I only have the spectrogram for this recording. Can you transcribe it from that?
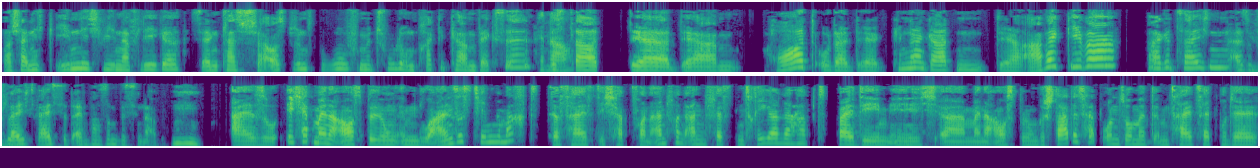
Wahrscheinlich ähnlich wie in der Pflege, ist ja ein klassischer Ausbildungsberuf mit Schule und Praktika im Wechsel. Genau. Ist da der, der Hort oder der Kindergarten der Arbeitgeber? Fragezeichen. Also mhm. vielleicht reißt es einfach so ein bisschen ab. Also ich habe meine Ausbildung im dualen System gemacht. Das heißt, ich habe von Anfang an einen festen Träger gehabt, bei dem ich äh, meine Ausbildung gestartet habe und somit im Teilzeitmodell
